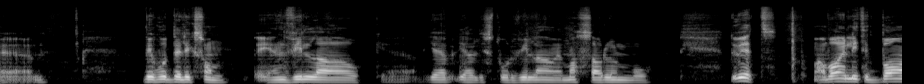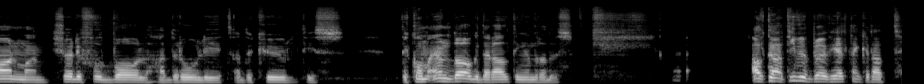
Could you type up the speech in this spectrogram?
Eh, vi bodde liksom i en villa och eh, jävligt stor villa med massa rum. Och, du vet, man var en litet barn, man körde fotboll, hade roligt, hade kul tills det kom en dag där allting ändrades. Eh, alternativet blev helt enkelt att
